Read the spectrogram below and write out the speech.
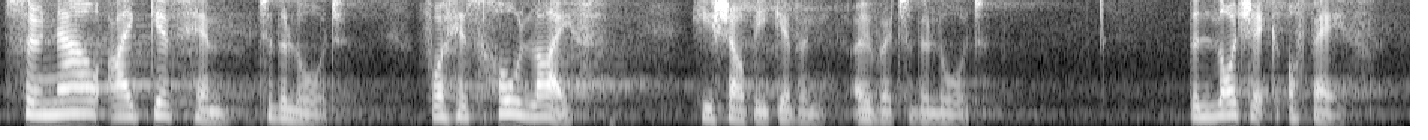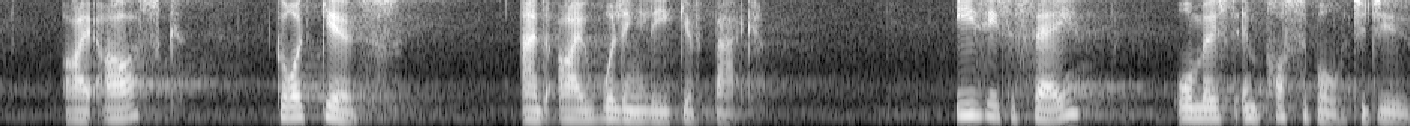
So now I give him to the Lord. For his whole life he shall be given over to the Lord. The logic of faith I ask, God gives, and I willingly give back. Easy to say, almost impossible to do.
